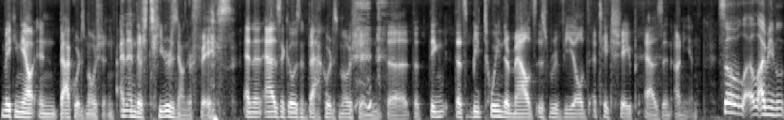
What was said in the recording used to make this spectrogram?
making out in backwards motion, and then there's tears down their face. And then as it goes in backwards motion, the the thing that's between their mouths is revealed, it takes shape as an onion. So I mean,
